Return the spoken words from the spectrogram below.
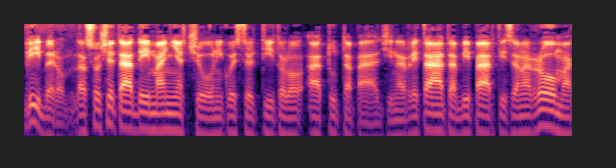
Libero, la società dei magnaccioni, questo è il titolo a tutta pagina. Arretata bipartisan a Roma,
